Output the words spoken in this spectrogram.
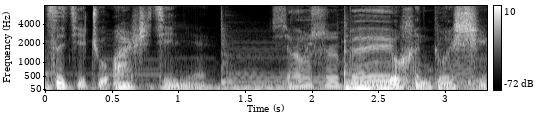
自己住二十几年，有很多事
